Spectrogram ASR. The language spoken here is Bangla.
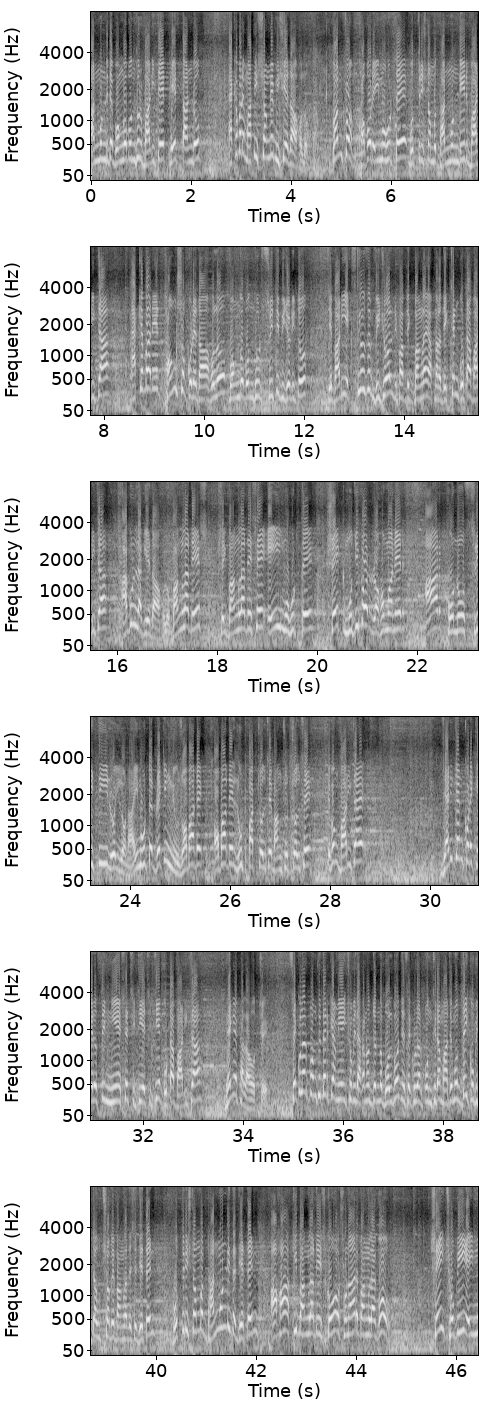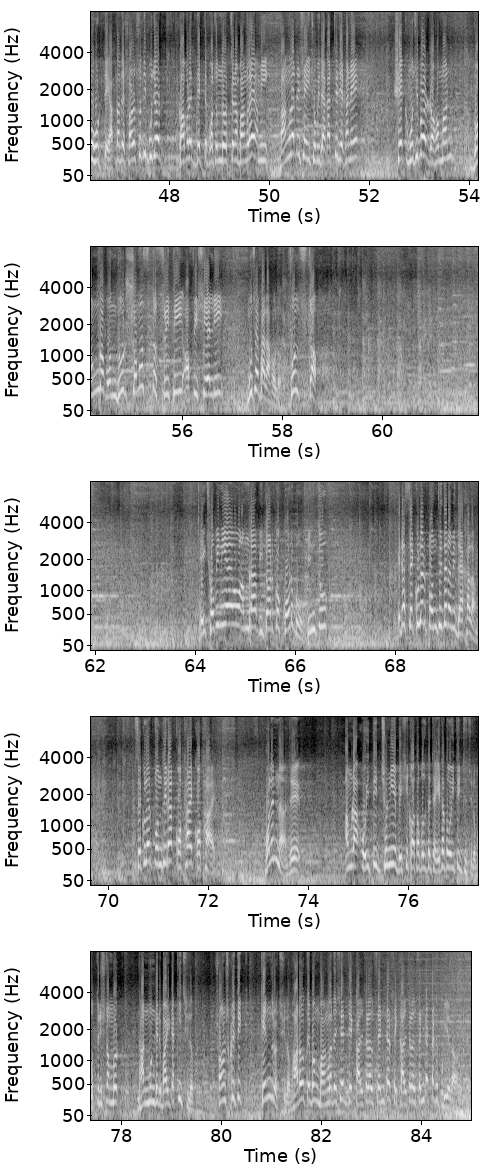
ধানমন্ডিতে বঙ্গবন্ধুর বাড়িতে ফের তাণ্ডব, একেবারে মাটির সঙ্গে মিশিয়ে দেওয়া হলো। কনফার্ম, খবর এই মুহূর্তে বত্রিশ নম্বর ধানমন্ডির বাড়িটা একেবারে ধ্বংস করে দেওয়া হলো বঙ্গবন্ধুর স্মৃতি বিজড়িত। যে বাড়ি এক্সক্লুসিভ ভিজুয়াল রিপাবলিক বাংলায় আপনারা দেখছেন, গোটা বাড়িটা আগুন লাগিয়ে দেওয়া হলো। বাংলাদেশ, সেই বাংলাদেশে এই মুহূর্তে শেখ মুজিবুর রহমানের আর কোনো স্মৃতি রইল না। এই মুহূর্তে ব্রেকিং নিউজ অবাধে অবাধে লুটপাট চলছে, ভাঙচুর চলছে এবং বাড়িটায় জ্যারিকেন করে কেরোসিন নিয়ে এসে ছিটিয়ে ছিটিয়ে গোটা বাড়িটা ভেঙে ফেলা হচ্ছে। সেকুলার পন্থীদেরকে আমি এই ছবি দেখানোর জন্য বলব যে সেকুলার পন্থীরা মাঝে মধ্যেই কবিতা উৎসবে বাংলাদেশে যেতেন, বত্রিশ নম্বর ধানমন্ডিতে যেতেন, আহা কি বাংলাদেশ গো, সোনার বাংলা গো। সেই ছবি এই মুহূর্তে, আপনাদের সরস্বতী পুজোর কভারেজ দেখতে পছন্দ হচ্ছে না বাংলায়, আমি বাংলাদেশে এই ছবি দেখাচ্ছি যেখানে শেখ মুজিবুর রহমান বঙ্গবন্ধুর সমস্ত স্মৃতি অফিসিয়ালি মুছে ফেলা হলো ফুল স্টপ এই ছবি নিয়েও আমরা বিতর্ক করব, কিন্তু এটা সেকুলার পন্থীদের আমি দেখালাম। সেকুলার পন্থীরা কথায় কথায় বলেন না যে আমরা ঐতিহ্য নিয়ে বেশি কথা বলতে চাই, এটা তো ঐতিহ্য ছিল। বত্রিশ নম্বর ধানমন্ডির বাড়িটা কি ছিল? সাংস্কৃতিক কেন্দ্র ছিল। ভারত এবং বাংলাদেশের যে কালচারাল সেন্টার সেই কালচারাল সেন্টারটাকে পুড়িয়ে দেওয়া হয়েছে।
